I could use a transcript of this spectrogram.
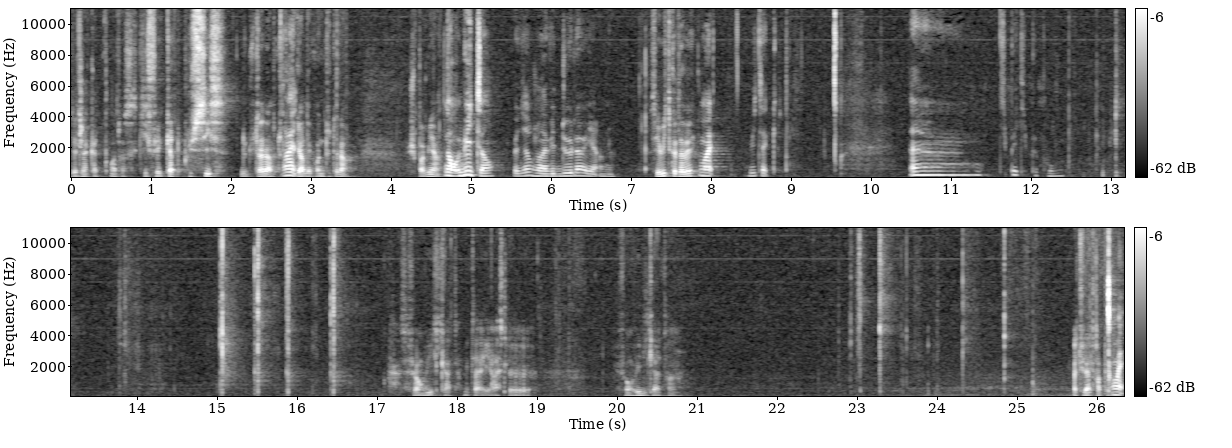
T'as déjà 4 points, toi, ce qui fait 4 plus 6 de tout à l'heure. Tu Ouais. regardes les points de tout à l'heure? Je suis pas bien. Non, 8, hein. Je veux dire, j'en avais deux là et là. C'est 8 que tu avais 8 à 4. Euh, petit petit papou. Ça fait envie le 4. Mais il reste le. Ça fait envie le 4. hein. Ah, tu l'as attrapé. Ouais,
